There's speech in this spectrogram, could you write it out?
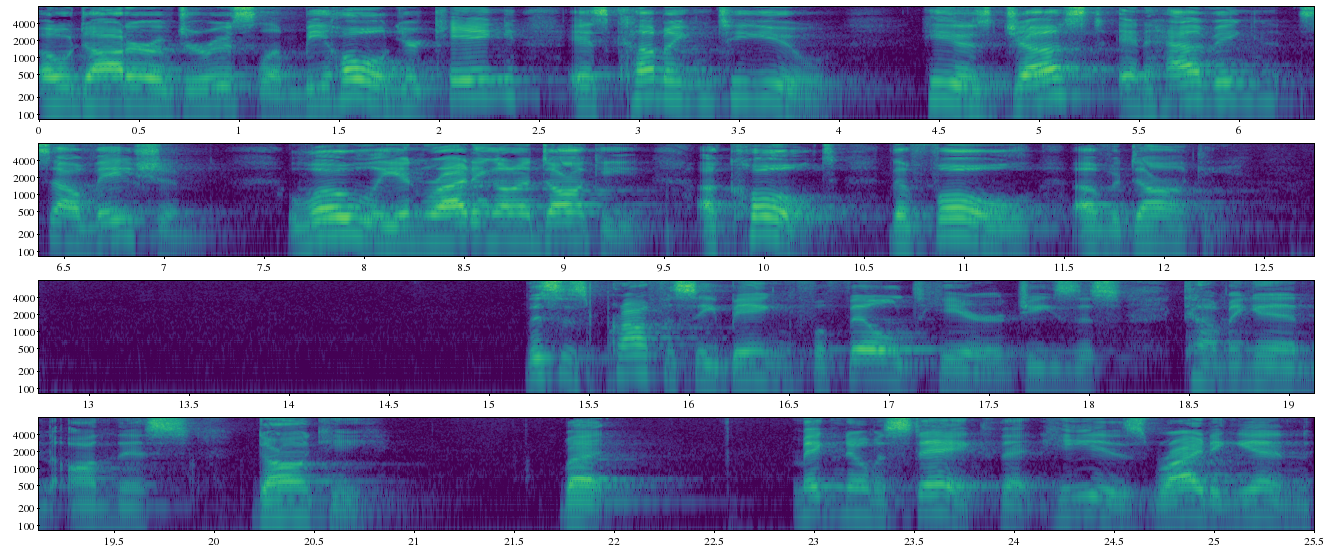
O daughter of Jerusalem. Behold, your king is coming to you. He is just and having salvation, lowly and riding on a donkey, a colt, the foal of a donkey. This is prophecy being fulfilled here, Jesus coming in on this donkey. But make no mistake that he is riding in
